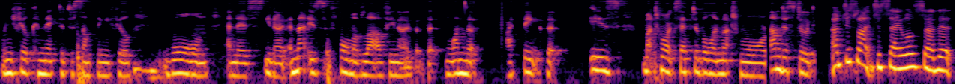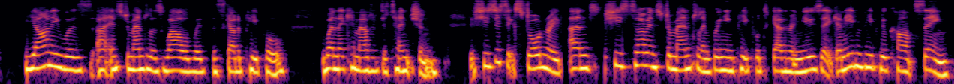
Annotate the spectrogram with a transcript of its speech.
When you feel connected to something, you feel warm, and there's, you know, and that is a form of love, you know, but that one that I think, that is much more acceptable and much more understood. I'd just like to say also that Yanni was uh, instrumental as well with the scattered people when they came out of detention. She's just extraordinary. And she's so instrumental in bringing people together in music and even people who can't sing.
